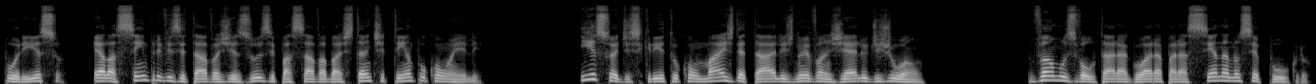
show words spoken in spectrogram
Por isso, ela sempre visitava Jesus e passava bastante tempo com ele. Isso é descrito com mais detalhes no Evangelho de João. Vamos voltar agora para a cena no sepulcro.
